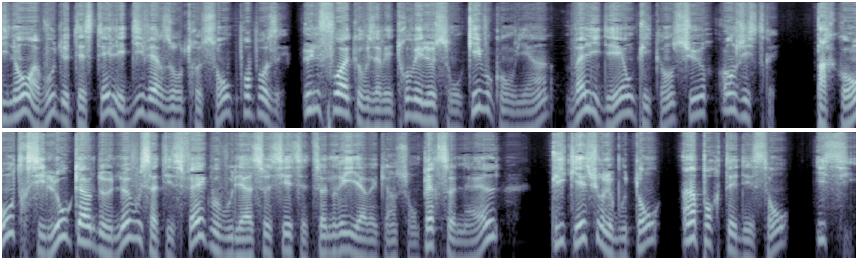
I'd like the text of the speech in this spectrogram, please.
Sinon, à vous de tester les divers autres sons proposés. Une fois que vous avez trouvé le son qui vous convient, validez en cliquant sur Enregistrer. Par contre, si l'aucun d'eux ne vous satisfait et que vous voulez associer cette sonnerie avec un son personnel, cliquez sur le bouton Importer des sons ici.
